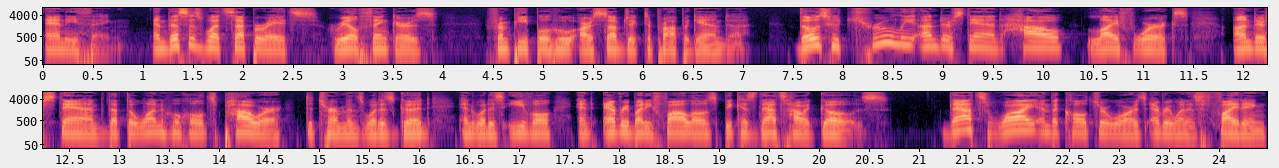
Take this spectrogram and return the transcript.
anything. And this is what separates real thinkers from people who are subject to propaganda. Those who truly understand how life works understand that the one who holds power determines what is good and what is evil, and everybody follows because that's how it goes. That's why in the culture wars everyone is fighting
